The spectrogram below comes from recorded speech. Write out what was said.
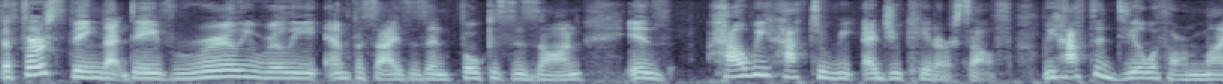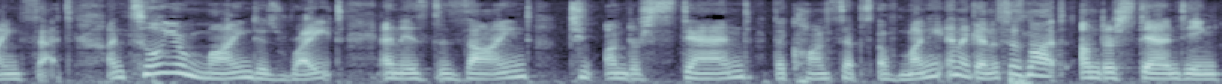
The first thing that Dave really, really emphasizes and focuses on is how we have to re educate ourselves. We have to deal with our mindset. Until your mind is right and is designed to understand the concepts of money, and again, this is not understanding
